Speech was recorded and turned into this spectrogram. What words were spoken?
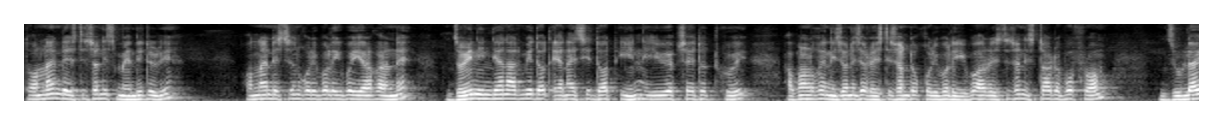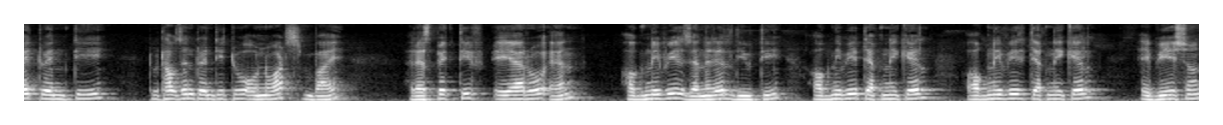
তো online registration is mandatory online registration কৰিব লাগিব ইয়াৰ কাৰণে। Join Indian army dot N I C dot in এই ৱেবছাইটত গৈ আপোনালোকে নিজৰ নিজৰ ৰেজিষ্ট্ৰেশ্যনটো কৰিব লাগিব। আৰু ৰেজিষ্ট্ৰেশ্যন ষ্টাৰ্ট হ'ব from July twenty two thousand twenty two onwards by respective A R O' and Agniveer general duty Agniveer technical Agniveer technical aviation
